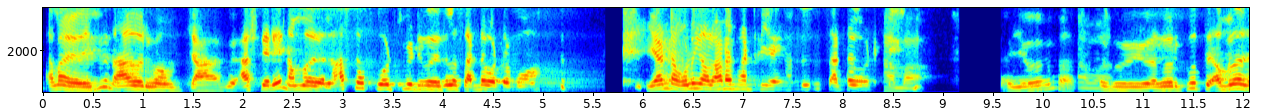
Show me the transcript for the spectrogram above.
ஆனா இன்னும் ஞாபகம் இருக்கும் ஆஸ்கரே நம்ம லாஸ்டா ஸ்போர்ட்ஸ் மீட் இதுல சண்டை ஓட்டமோ? ஏன்டா ஒழுங்கா விளாட மாட்டீங்க அந்த இது சண்டை ஓட்ட. ஆமா. ஐயோ அது அது ஒரு கூத்து. அப்புறம்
